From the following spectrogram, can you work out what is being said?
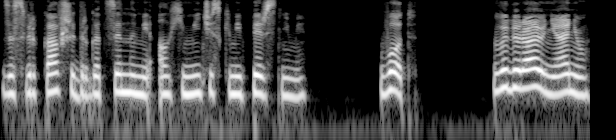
засверкавшей драгоценными алхимическими перстнями. «Вот, выбираю няню».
